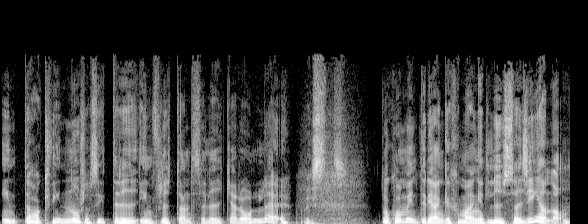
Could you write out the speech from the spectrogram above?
inte har kvinnor som sitter i inflytandelika roller Visst. då kommer inte det engagemanget lysa igenom.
